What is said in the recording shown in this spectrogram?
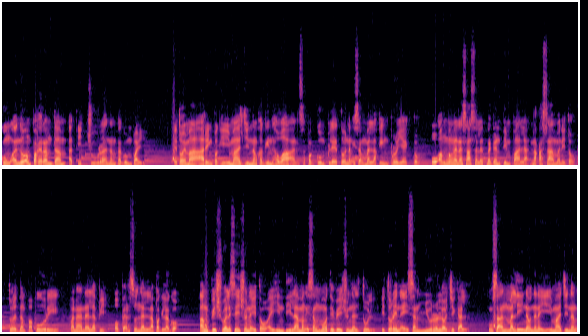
kung ano ang pakiramdam at itsura ng tagumpay. Ito ay maaaring pag imagine ng kaginhawaan sa pagkumpleto ng isang malaking proyekto o ang mga nasasalat na gantimpala na kasama nito tulad ng papuri, pananalapi o personal na paglago. Ang visualization na ito ay hindi lamang isang motivational tool, ito rin ay isang neurological, kung saan malinaw na nai-imagine ng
